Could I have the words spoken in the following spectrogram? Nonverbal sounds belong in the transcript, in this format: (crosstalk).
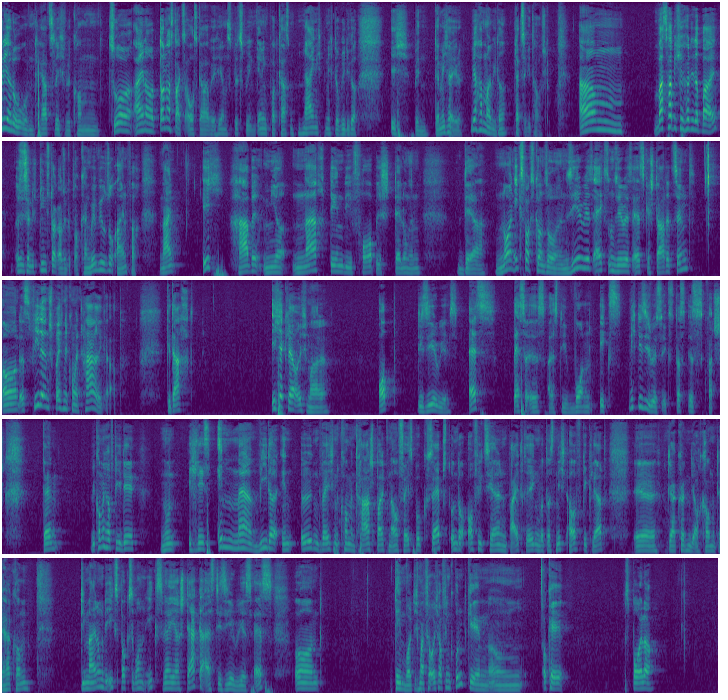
Hallo und herzlich willkommen zu einer Donnerstagsausgabe hier im Splitscreen Gaming Podcast. Und nein, ich bin nicht der Rüdiger, ich bin der Michael. Wir haben mal wieder Plätze getauscht. Ähm, was habe ich für heute dabei? Es ist ja nicht Dienstag, also gibt es auch kein Review so einfach. Nein, ich habe mir, nachdem die Vorbestellungen der neuen Xbox-Konsolen Series X und Series S gestartet sind, und es viele entsprechende Kommentare gab, gedacht, ich erkläre euch mal, ob die Series S besser ist als die One X. Nicht die Series X, das ist Quatsch. Denn, wie komme ich auf die Idee? Nun, ich lese immer wieder in irgendwelchen Kommentarspalten auf Facebook, selbst unter offiziellen Beiträgen wird das nicht aufgeklärt. Äh, da könnten die auch kaum hinterherkommen die Meinung, die Xbox One X wäre ja stärker als die Series S und dem wollte ich mal für euch auf den Grund gehen. Ähm, okay, Spoiler.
